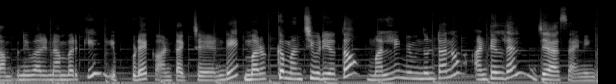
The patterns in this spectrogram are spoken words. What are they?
కంపెనీ వారి నంబర్కి ఇప్పుడే కాంటాక్ట్ చేయండి. మరొక మంచి వీడియోతో మళ్ళీ మేము ఉంటాను until then Jaya signing off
